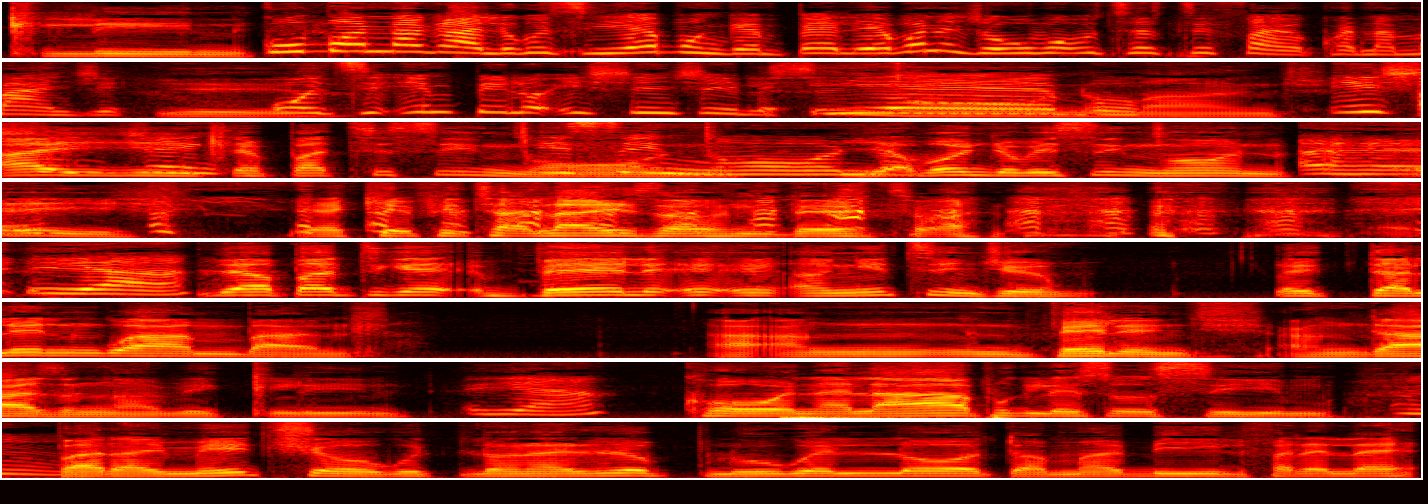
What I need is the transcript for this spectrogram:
clean kubonakala ukuthi yebo ngempela yabona nje ukuba utestify khona manje uthi impilo ishintshile. Yebo. ayinhle but isingcono. Isingcono. yabo nje besingcono Ehhe. Hey ya capitalize on that one. Yeah. Yeah but ke vele eh, eh, angithi nje ekudalweni kwami bandla a- ang- ngivele nje angikaze ngabe clean. Yeah. Khona lapho kuleso simo but i made sure ukuthi lona lelo bhlukwe elilodwa amabili fanele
